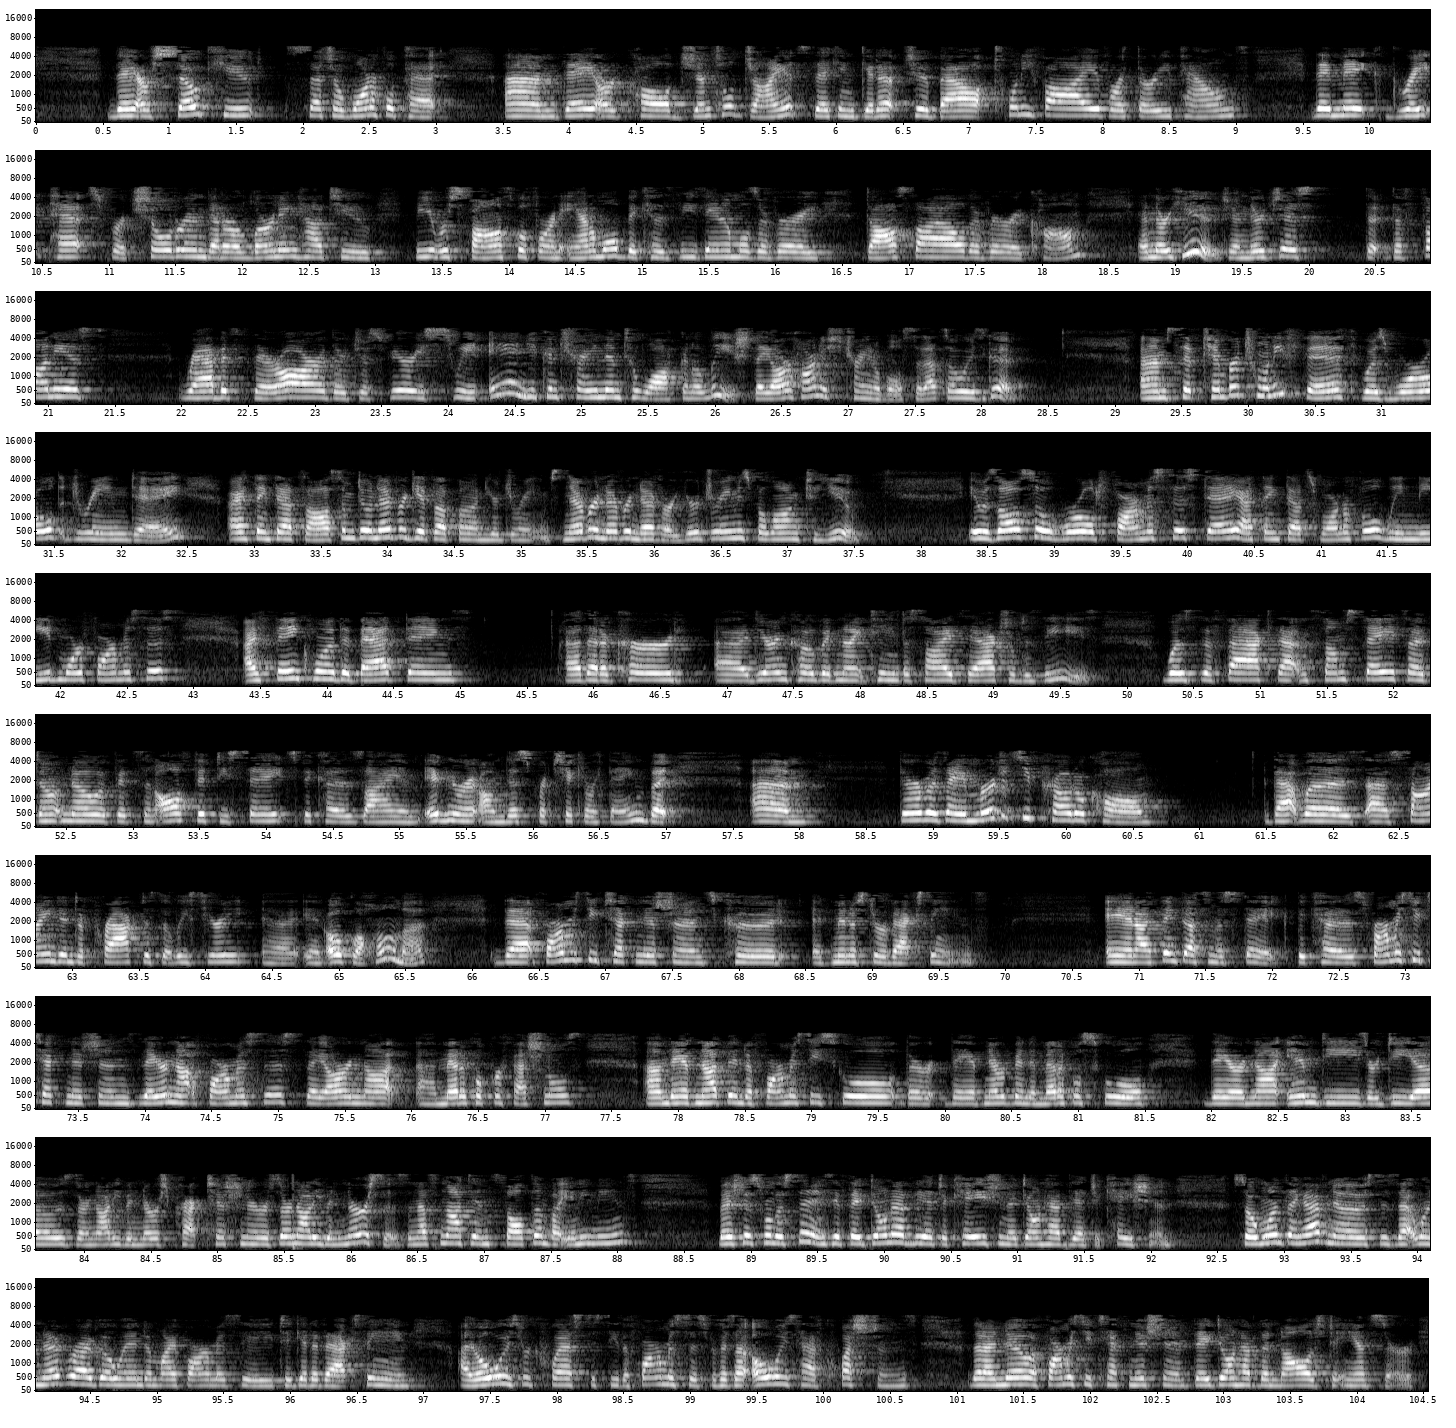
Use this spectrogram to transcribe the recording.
They are so cute, such a wonderful pet. Um, they are called gentle giants. They can get up to about 25 or 30 pounds. They make great pets for children that are learning how to be responsible for an animal because these animals are very docile, they're very calm, and they're huge, and they're just the, the funniest rabbits there are. They're just very sweet, and you can train them to walk on a leash. They are harness trainable, so that's always good. Um, September 25th was World Dream Day. I think that's awesome. Don't ever give up on your dreams. Never, never, never. Your dreams belong to you. It was also World Pharmacist Day. I think that's wonderful. We need more pharmacists. I think one of the bad things uh, that occurred uh, during COVID-19 besides the actual disease was the fact that in some states, I don't know if it's in all 50 states because I am ignorant on this particular thing, but um, there was an emergency protocol that was uh, signed into practice, at least here uh, in Oklahoma, that pharmacy technicians could administer vaccines. And I think that's a mistake because pharmacy technicians, they are not pharmacists, they are not uh, medical professionals. Um, they have not been to pharmacy school, They're, they have never been to medical school, they are not MDs or DOs, they're not even nurse practitioners, they're not even nurses. And that's not to insult them by any means, but it's just one of those things. If they don't have the education, they don't have the education. So one thing I've noticed is that whenever I go into my pharmacy to get a vaccine, I always request to see the pharmacist because I always have questions that I know a pharmacy technician, they don't have the knowledge to answer.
